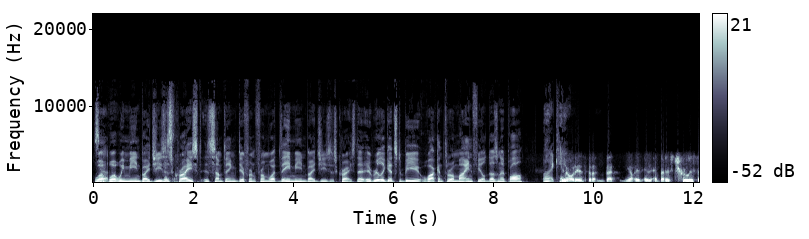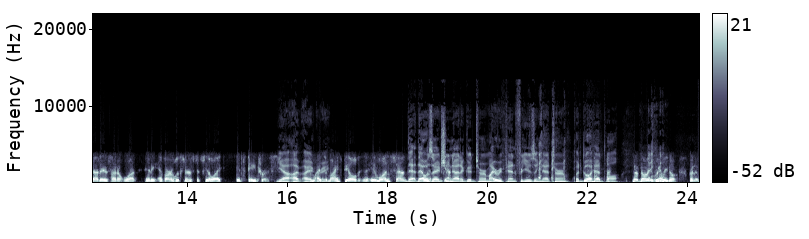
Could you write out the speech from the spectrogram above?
so what what we mean by Jesus Christ is something different from what they mean by Jesus Christ. That, it really gets to be walking through a minefield, doesn't it, Paul? Well, it can. You know, it is, but but you know, it, it, but as true as that is, I don't want any of our listeners to feel like it's dangerous. Yeah, I, I agree. The minefield, in one sense, that that was actually yes. not a good term. I repent for using that term. but go ahead, Paul. No, no, really, no. But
